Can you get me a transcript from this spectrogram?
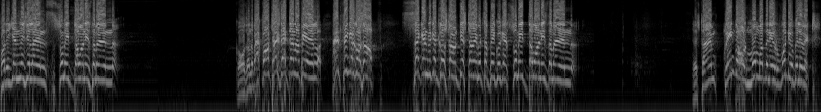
For the young vigilance, Sumit Dhawan is the man. Goes on the back foot, takes that down appeal, and finger goes up. Second wicket goes down. This time it's a big wicket. Sumit Dhawan is the man. This time, clean ball, Mohammad Munir. Would you believe it?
